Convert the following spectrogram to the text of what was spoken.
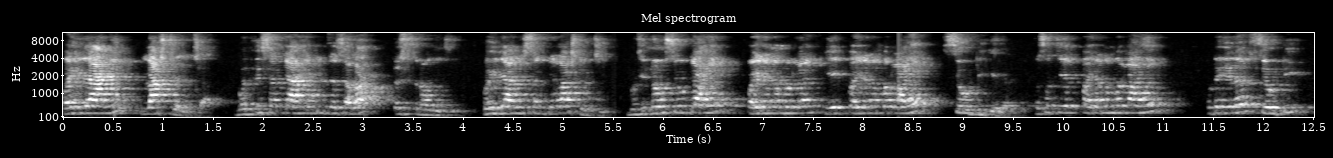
पहिल्या आणि लास्टच्या बदली संख्या आहे की जसाला तशीच राहू द्यायची. पहिल्या आणि संख्या लास्टची म्हणजे नऊ शेवटी आहे. पहिल्या नंबरला एक पहिल्या नंबरला आहे. शेवटी गेलं. तसंच एक पहिल्या नंबरला आहे. कुठे गेलं? शेवटी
